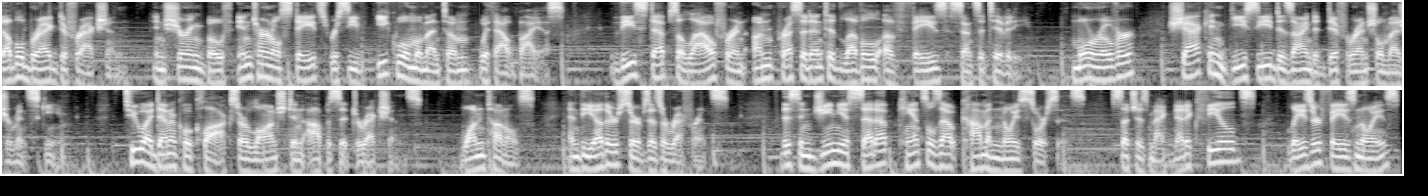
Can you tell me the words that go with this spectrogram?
double Bragg diffraction, ensuring both internal states receive equal momentum without bias. These steps allow for an unprecedented level of phase sensitivity. Moreover, Schach and Giese designed a differential measurement scheme, Two identical clocks are launched in opposite directions. One tunnels, and the other serves as a reference. This ingenious setup cancels out common noise sources, such as magnetic fields, laser phase noise,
